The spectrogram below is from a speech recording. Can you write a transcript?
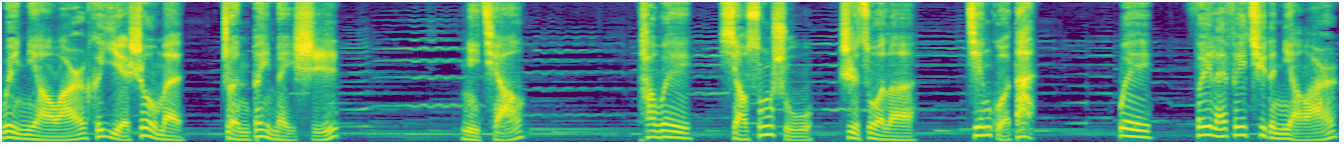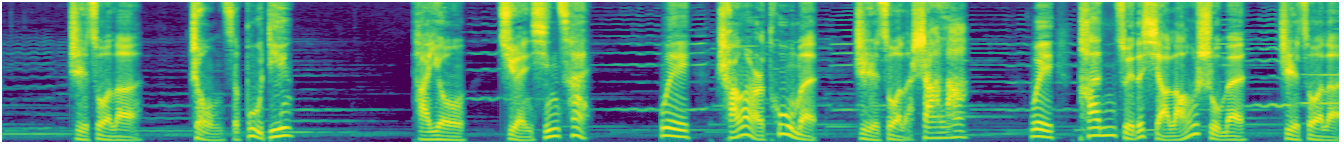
为鸟儿和野兽们准备美食。你瞧，他为小松鼠制作了坚果蛋，为飞来飞去的鸟儿制作了。种子布丁，他用卷心菜为长耳兔们制作了沙拉，为贪嘴的小老鼠们制作了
